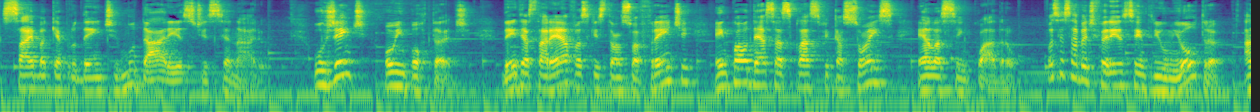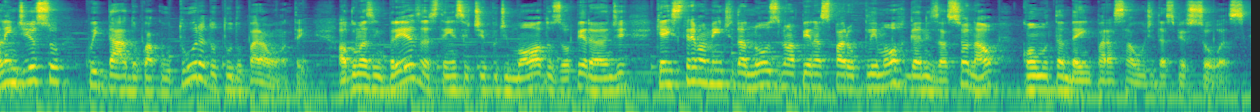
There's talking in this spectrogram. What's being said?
saiba que é prudente mudar este cenário. Urgente ou importante? Dentre as tarefas que estão à sua frente, em qual dessas classificações elas se enquadram? Você sabe a diferença entre uma e outra? Além disso, cuidado com a cultura do tudo para ontem. Algumas empresas têm esse tipo de modus operandi que é extremamente danoso não apenas para o clima organizacional, como também para a saúde das pessoas.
